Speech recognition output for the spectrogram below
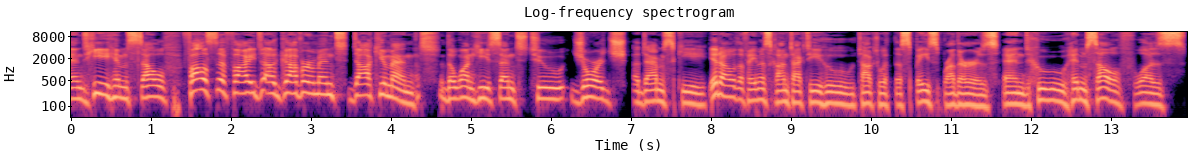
and he himself falsified a government document, the one he sent to George Adamski, you know, the famous contactee who talked with the Space Brothers and who himself was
